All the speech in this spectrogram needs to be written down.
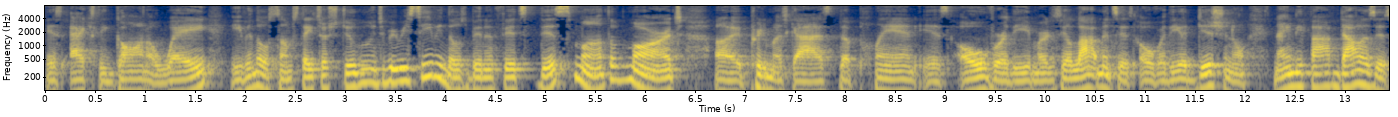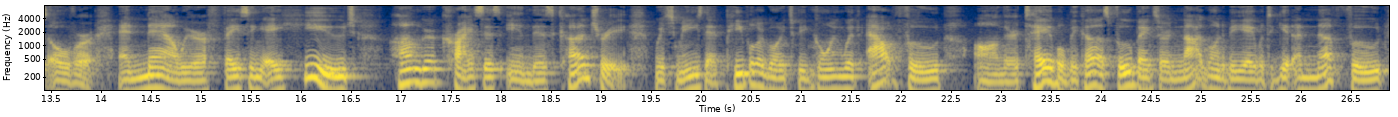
is actually gone away. Even though some states are still going to be receiving those benefits this month of March, uh, pretty much, guys, the plan is over. The emergency allotments is over. The additional $95 is over. And now we are facing a huge hunger crisis in this country, which means that people are going to be going without food on their table because food banks are not going to be able to get enough food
